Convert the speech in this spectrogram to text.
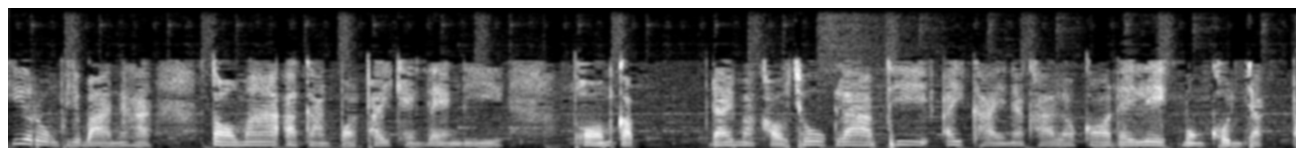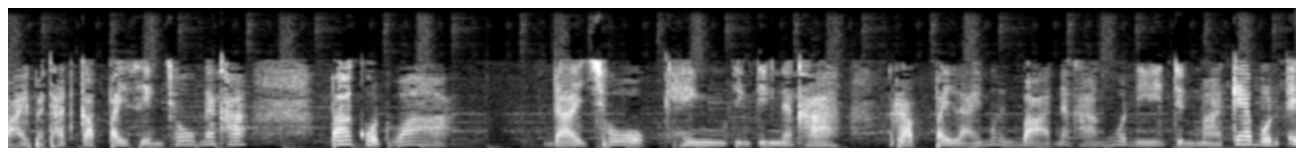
ที่โรงพยาบาลนะคะ ต่อมาอาการปลอดภัยแข็งแรงดี พร้อมกับ ได้มาเขาโชคลาภที่ไอ้ไข่นะคะ แล้วก็ได้เลขมงคลจากปลายประทัดกลับไปเสี่ยงโชคนะคะ ปรากฏว่าได้โชคเฮงจริง ๆนะคะ รับไปหลายหมื่นบาทนะคะ งวดนี้จึงมาแก้บนไอ้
